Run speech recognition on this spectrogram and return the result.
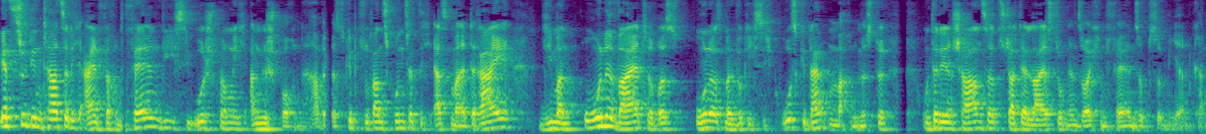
Jetzt zu den tatsächlich einfachen Fällen, wie ich sie ursprünglich angesprochen habe. Es gibt so ganz grundsätzlich erstmal drei, die man ohne weiteres, ohne dass man wirklich sich groß Gedanken machen müsste, unter den Schadenssatz statt der Leistung in solchen Fällen subsumieren kann.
